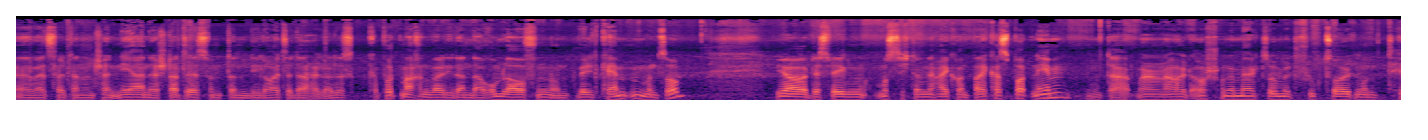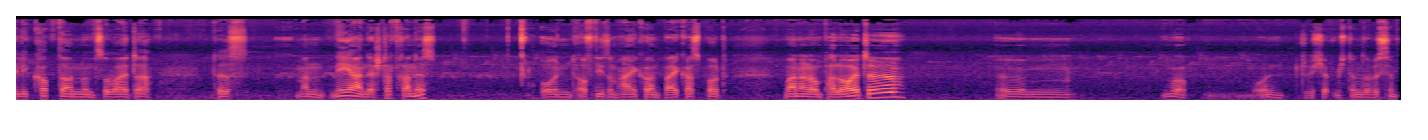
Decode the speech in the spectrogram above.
Äh, weil es halt dann anscheinend näher an der Stadt ist und dann die Leute da halt alles kaputt machen, weil die dann da rumlaufen und wild campen und so. Ja, deswegen musste ich dann den Hiker- und Biker-Spot nehmen. Und da hat man dann halt auch schon gemerkt, so mit Flugzeugen und Helikoptern und so weiter, dass man näher an der Stadt dran ist. Und auf diesem Hiker- und Biker-Spot waren halt auch ein paar Leute. Ähm, ja, und ich habe mich dann so ein bisschen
